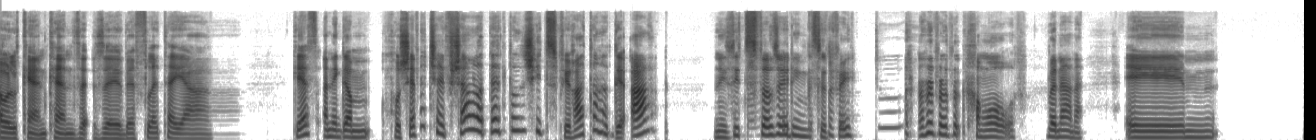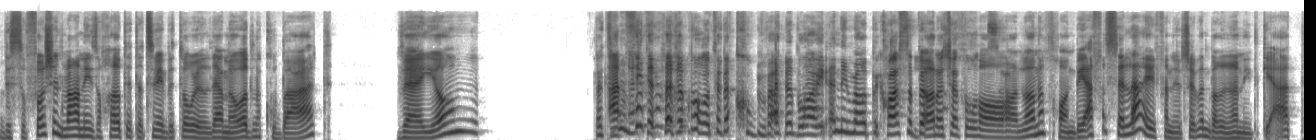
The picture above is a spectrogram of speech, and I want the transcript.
אבל כן, כן, זה, זה בהחלט היה כיף. אני גם חושבת שאפשר לתת פה איזושהי צפירת הרגעה. אני איזה צפרדעים בסופי. חמור, בננה. Um, בסופו של דבר אני זוכרת את עצמי בתור ילדה מאוד מקובעת, והיום... אני מאוד יכולה לספר על שאת רוצה. נכון, לא נכון. ביחס אלייך, אני יושבת בררנית, כי את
